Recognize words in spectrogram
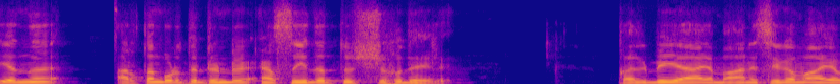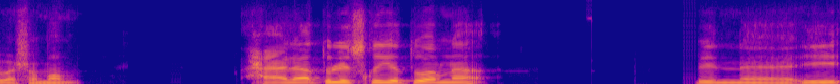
എന്ന് അർത്ഥം കൊടുത്തിട്ടുണ്ട് അസീദത്തു ഷുഹുദയിൽ കൽബിയായ മാനസികമായ വിഷമം. ഹാലാത്തുൽ ഇഷ്കിയത്ത് പറഞ്ഞ പിന്നെ ഈ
